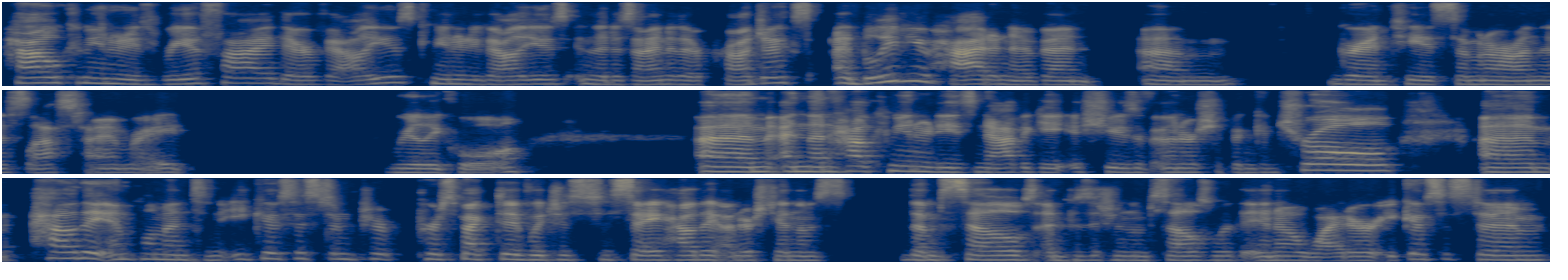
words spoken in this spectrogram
how communities reify their values, community values in the design of their projects. I believe you had an event um, grantees seminar on this last time, right? Really cool. Um, and then how communities navigate issues of ownership and control, um, how they implement an ecosystem perspective, which is to say how they understand them themselves and position themselves within a wider ecosystem,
